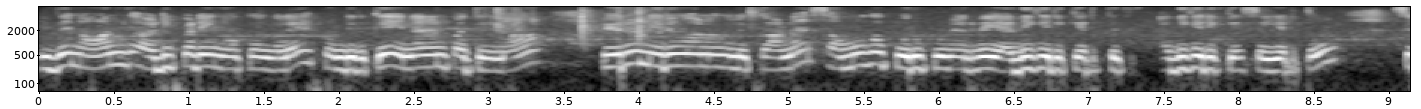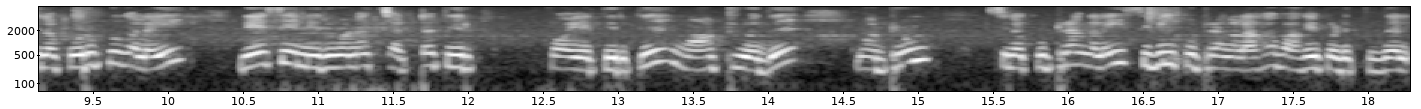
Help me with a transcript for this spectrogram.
இது நான்கு அடிப்படை நோக்கங்களை கொண்டிருக்கு. என்னென்னு பார்த்தீங்கன்னா பெரு நிறுவனங்களுக்கான சமூக பொறுப்புணர்வை அதிகரிக்கிறதுக்கு அதிகரிக்க செய்யறதும் சில பொறுப்புகளை தேசிய நிறுவன சட்ட தீர்ப்பாயத்திற்கு மாற்றுவது மற்றும் சில குற்றங்களை சிவில் குற்றங்களாக வகைப்படுத்துதல்.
